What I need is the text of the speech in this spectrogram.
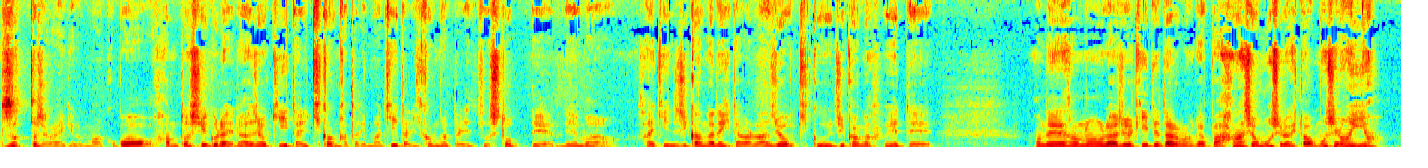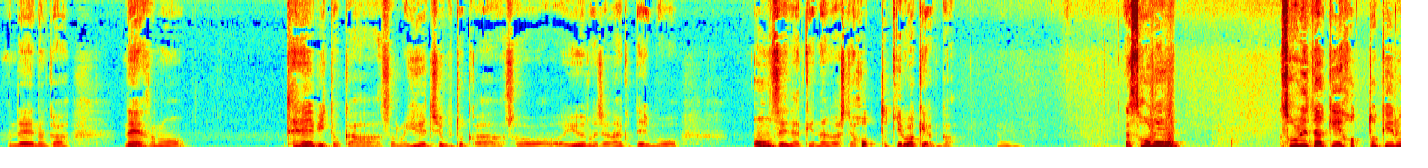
ずっとじゃないけど、まあ、ここ半年ぐらいラジオ聞いたり聞かんかったり、まあ、聞いたり聞かんかったりずっとしとってでまあ最近時間ができたからラジオを聞く時間が増えてほんでそのラジオ聞いてたらなんかやっぱ話面白い人は面白いんよ。ほんでなんかねそのテレビとかその YouTube とかそういうのじゃなくてもう音声だけ流してほっとけるわけやんか、うん、それそれだけほっとける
